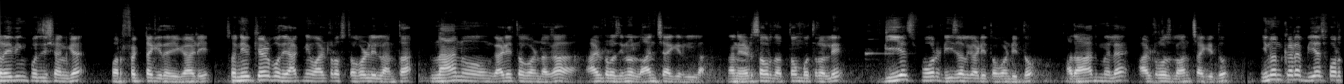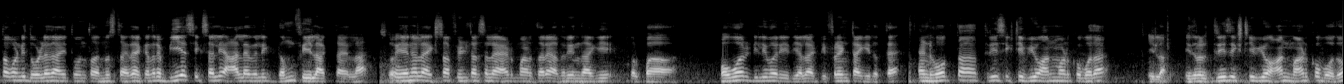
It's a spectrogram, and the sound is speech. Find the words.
ಡ್ರೈವಿಂಗ್ ಪೊಸಿಷನ್ಗೆ ಪರ್ಫೆಕ್ಟ್ ಆಗಿದೆ ಈ ಗಾಡಿ. ಸೊ ನೀವು ಕೇಳ್ಬೋದು ಯಾಕೆ ನೀವು ಆಲ್ಟ್ರೋಸ್ ತಗೊಳ್ಳಿಲ್ಲ ಅಂತ. ನಾನು ಗಾಡಿ ತಗೊಂಡಾಗ ಆಲ್ಟ್ರೋಸ್ ಇನ್ನೂ ಲಾಂಚ್ ಆಗಿರಲಿಲ್ಲ. ನಾನು ಎರಡ್ ಸಾವಿರದ ಹತ್ತೊಂಬತ್ತರಲ್ಲಿ ಬಿ ಎಸ್ ಫೋರ್ ಡೀಸೆಲ್ ಗಾಡಿ ತಗೊಂಡಿದ್ದು. ಅದಾದ್ಮೇಲೆ ಆಲ್ಟ್ರೋಸ್ ಲಾಂಚ್ ಆಗಿದ್ದು. ಇನ್ನೊಂದ್ ಕಡೆ ಬಿ ಎಸ್ ಫೋರ್ ತಗೊಂಡಿದ್ದು ಒಳ್ಳೇದಾಯ್ತು ಅಂತ ಅನಿಸ್ತಾ ಇದೆ. ಯಾಕಂದ್ರೆ ಬಿ ಎಸ್ ಸಿಕ್ಸ್ ಅಲ್ಲಿ ಆ ಲೆವೆಲ್ಗೆ ದಮ್ ಫೀಲ್ ಆಗ್ತಾ ಇಲ್ಲ. ಸೊ ಏನೆಲ್ಲ ಎಕ್ಸ್ಟ್ರಾ ಫಿಲ್ಟರ್ಸ್ ಎಲ್ಲ ಆಡ್ ಮಾಡ್ತಾರೆ, ಅದರಿಂದಾಗಿ ಸ್ವಲ್ಪ ಪವರ್ ಡೆಲಿವರಿ ಇದೆಯಲ್ಲ ಡಿಫ್ರೆಂಟ್ ಆಗಿರುತ್ತೆ. ಅಂಡ್ ಹೋಗ್ತಾ ತ್ರೀ ಸಿಕ್ಸ್ಟಿ ವ್ಯೂ ಆನ್ ಮಾಡ್ಕೋಬೋದಾ? ಇಲ್ಲ. ಇದ್ರಲ್ಲಿ ತ್ರೀ ಸಿಕ್ಸ್ಟಿ ವ್ಯೂ ಆನ್ ಮಾಡ್ಕೋಬಹುದು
